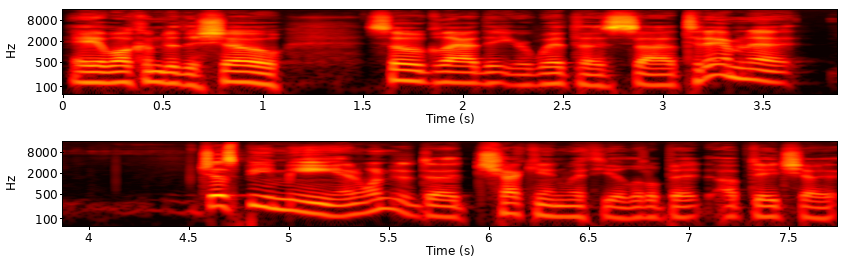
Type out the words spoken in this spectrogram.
Hey, welcome to the show. So glad that you're with us. Uh, today I'm going to just be me I wanted to check in with you a little bit, update you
